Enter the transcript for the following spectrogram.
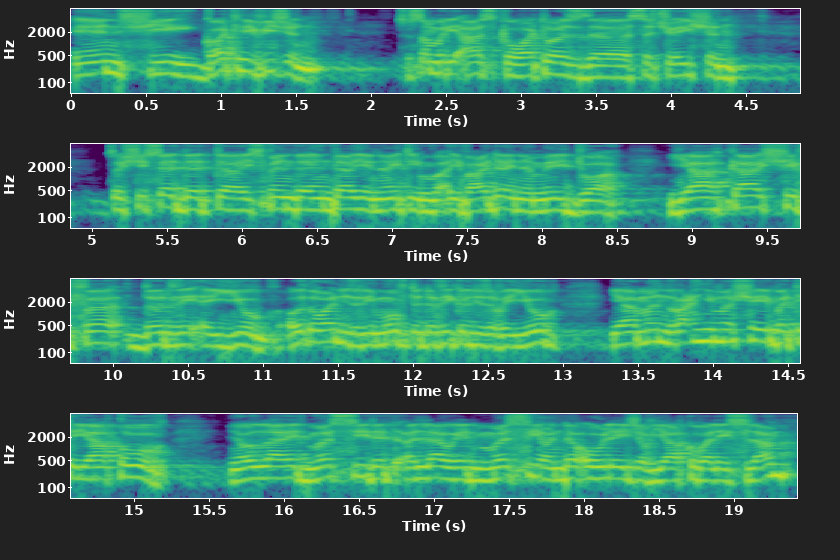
and she got a vision. So somebody asked her what was the situation. So she said that uh, I spent the entire night in ibadah and I made dua. Kashifa Durri Ayyub. Oh, the one who removed the difficulties of Ayyub. Ya Man Shaybata Yaqub. Ya Allah had mercy that Allah had mercy on the old age of Yaqub alayhi salam.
